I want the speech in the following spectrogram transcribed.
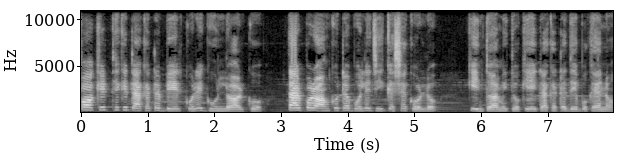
পকেট থেকে টাকাটা বের করে গুনল অর্ক। তারপর অঙ্কটা বলে জিজ্ঞাসা করল, কিন্তু আমি তোকে এই টাকাটা দেব কেন?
